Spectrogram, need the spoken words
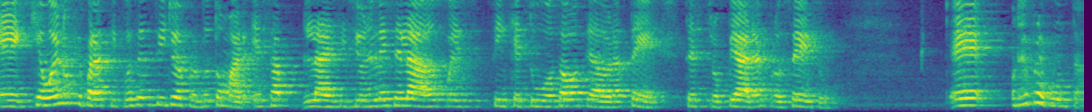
Eh, qué bueno que para ti fue sencillo de pronto tomar esa, la decisión en ese lado, pues sin que tu voz saboteadora te, te estropeara el proceso. Eh, una pregunta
